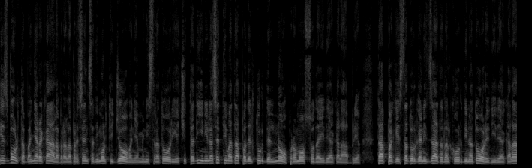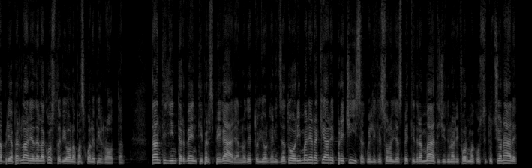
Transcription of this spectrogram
si è svolta a Bagnara Calabra alla presenza di molti giovani, amministratori e cittadini la settima tappa del Tour del No promosso da Idea Calabria, tappa che è stata organizzata dal coordinatore di Idea Calabria per l'area della Costa Viola Pasquale Pirrotta. Tanti gli interventi per spiegare, hanno detto gli organizzatori, in maniera chiara e precisa quelli che sono gli aspetti drammatici di una riforma costituzionale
